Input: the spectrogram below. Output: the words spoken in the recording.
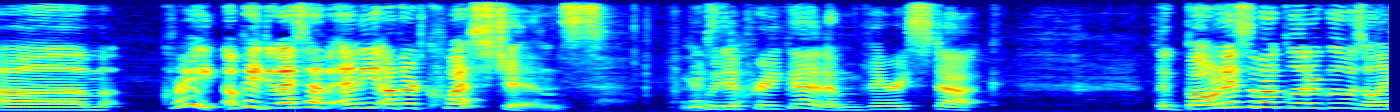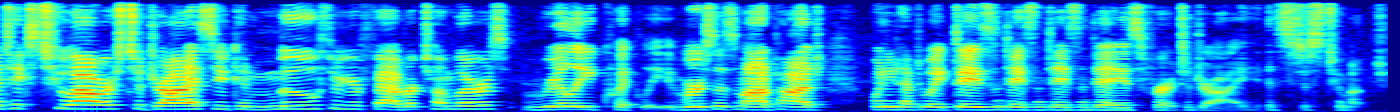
Um, great. Okay, do you guys have any other questions? I think we did pretty good. I'm very stuck. The bonus about glitter glue is it only takes two hours to dry, so you can move through your fabric tumblers really quickly. Versus Mod Podge, when you'd have to wait days and days and days and days for it to dry. It's just too much.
